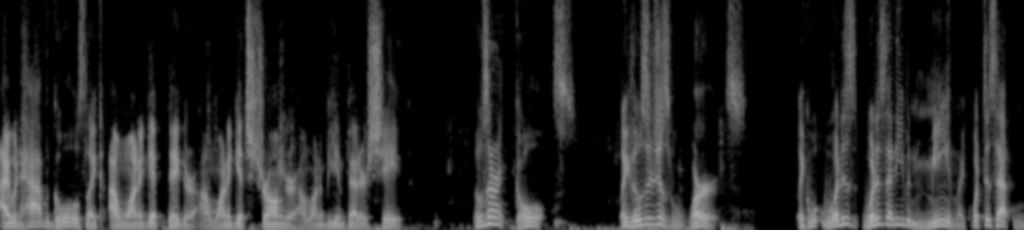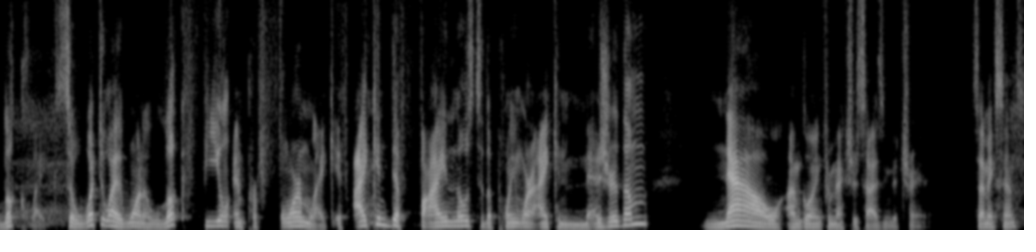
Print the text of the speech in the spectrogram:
I would have goals like I want to get bigger, I want to get stronger, I want to be in better shape. Those aren't goals. Like those are just words. Like wh- what is what does that even mean? Like what does that look like? So what do I want to look, feel and perform like? If I can define those to the point where I can measure them, now I'm going from exercising to training. Does that make sense?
